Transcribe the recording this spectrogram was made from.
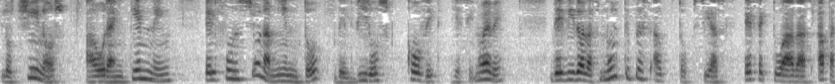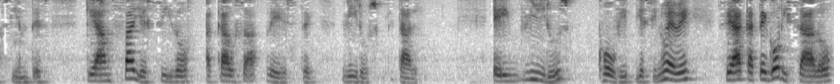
Los chinos ahora entienden el funcionamiento del virus COVID-19 debido a las múltiples autopsias efectuadas a pacientes que han fallecido a causa de este virus letal. El virus COVID-19 se ha categorizado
